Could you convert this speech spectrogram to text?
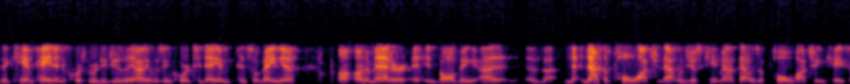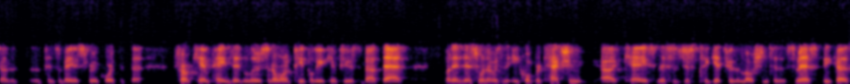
the campaign, and of course Rudy Giuliani was in court today in Pennsylvania on a matter involving uh, not the poll watcher. That one just came out. That was a poll watching case out of the Pennsylvania Supreme Court that the Trump campaign didn't lose. I don't want people to get confused about that. But in this one, it was an equal protection uh, case. This is just to get through the motion to dismiss because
